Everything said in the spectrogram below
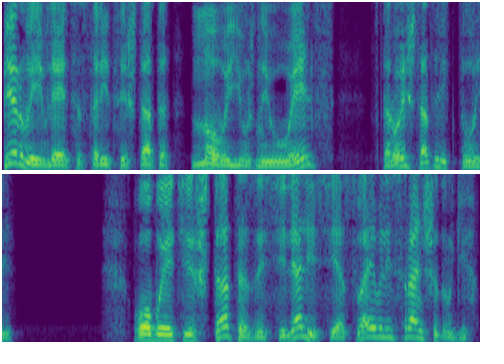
Первый является столицей штата Новый Южный Уэльс, второй — штата Виктория. Оба эти штата заселялись и осваивались раньше других.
